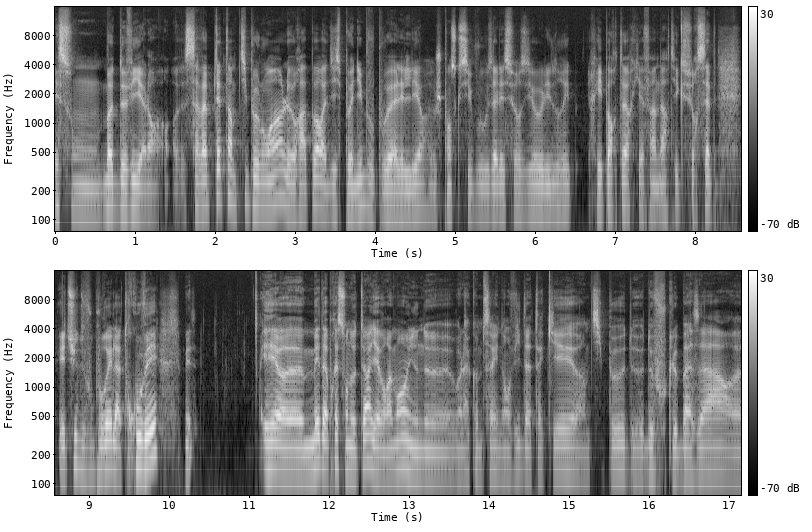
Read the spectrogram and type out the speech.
et son mode de vie. Alors, ça va peut-être un petit peu loin, le rapport est disponible, vous pouvez aller le lire. Je pense que si vous allez sur The Hollywood Re- Reporter qui a fait un article sur cette étude, vous pourrez la trouver. Mais, euh, mais d'après son auteur, il y a vraiment une, euh, voilà, comme ça, une envie d'attaquer un petit peu, de, de foutre le bazar. euh,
